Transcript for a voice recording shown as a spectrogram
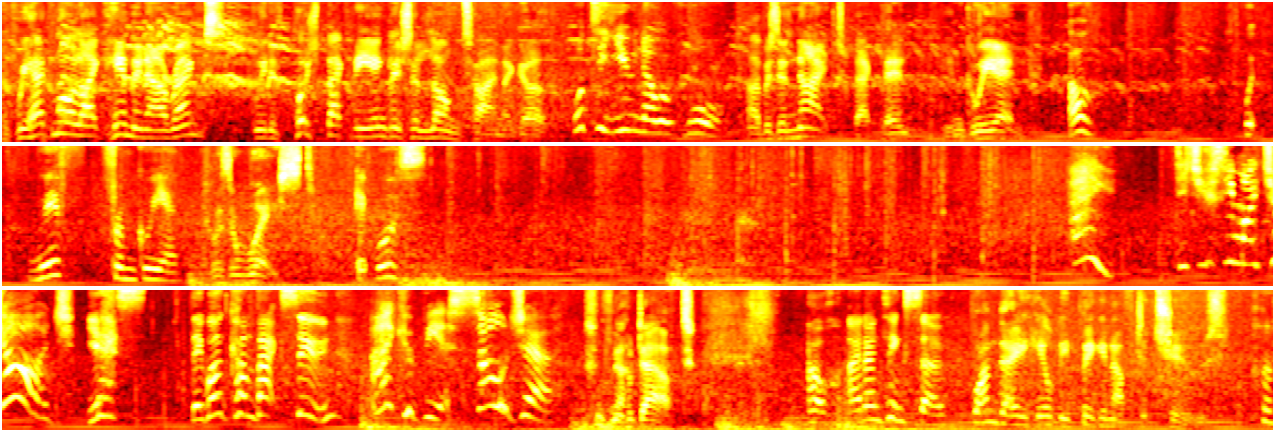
if we had more like him in our ranks, we'd have pushed back the English a long time ago. What do you know of war? I was a knight back then, in Guyenne. Oh. We- We're f- from Guyenne. It was a waste. It was. hey! Did you see my charge? Yes. They won't come back soon. I could be a soldier! no doubt. Oh, I don't think so. One day he'll be big enough to choose.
